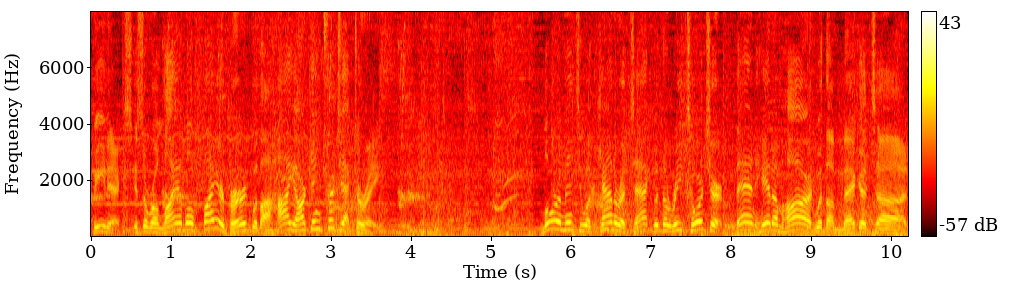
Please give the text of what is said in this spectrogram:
Phoenix is a reliable firebird with a high arcing trajectory. Lure him into a counterattack with the Retorcher, then hit him hard with a Megaton.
